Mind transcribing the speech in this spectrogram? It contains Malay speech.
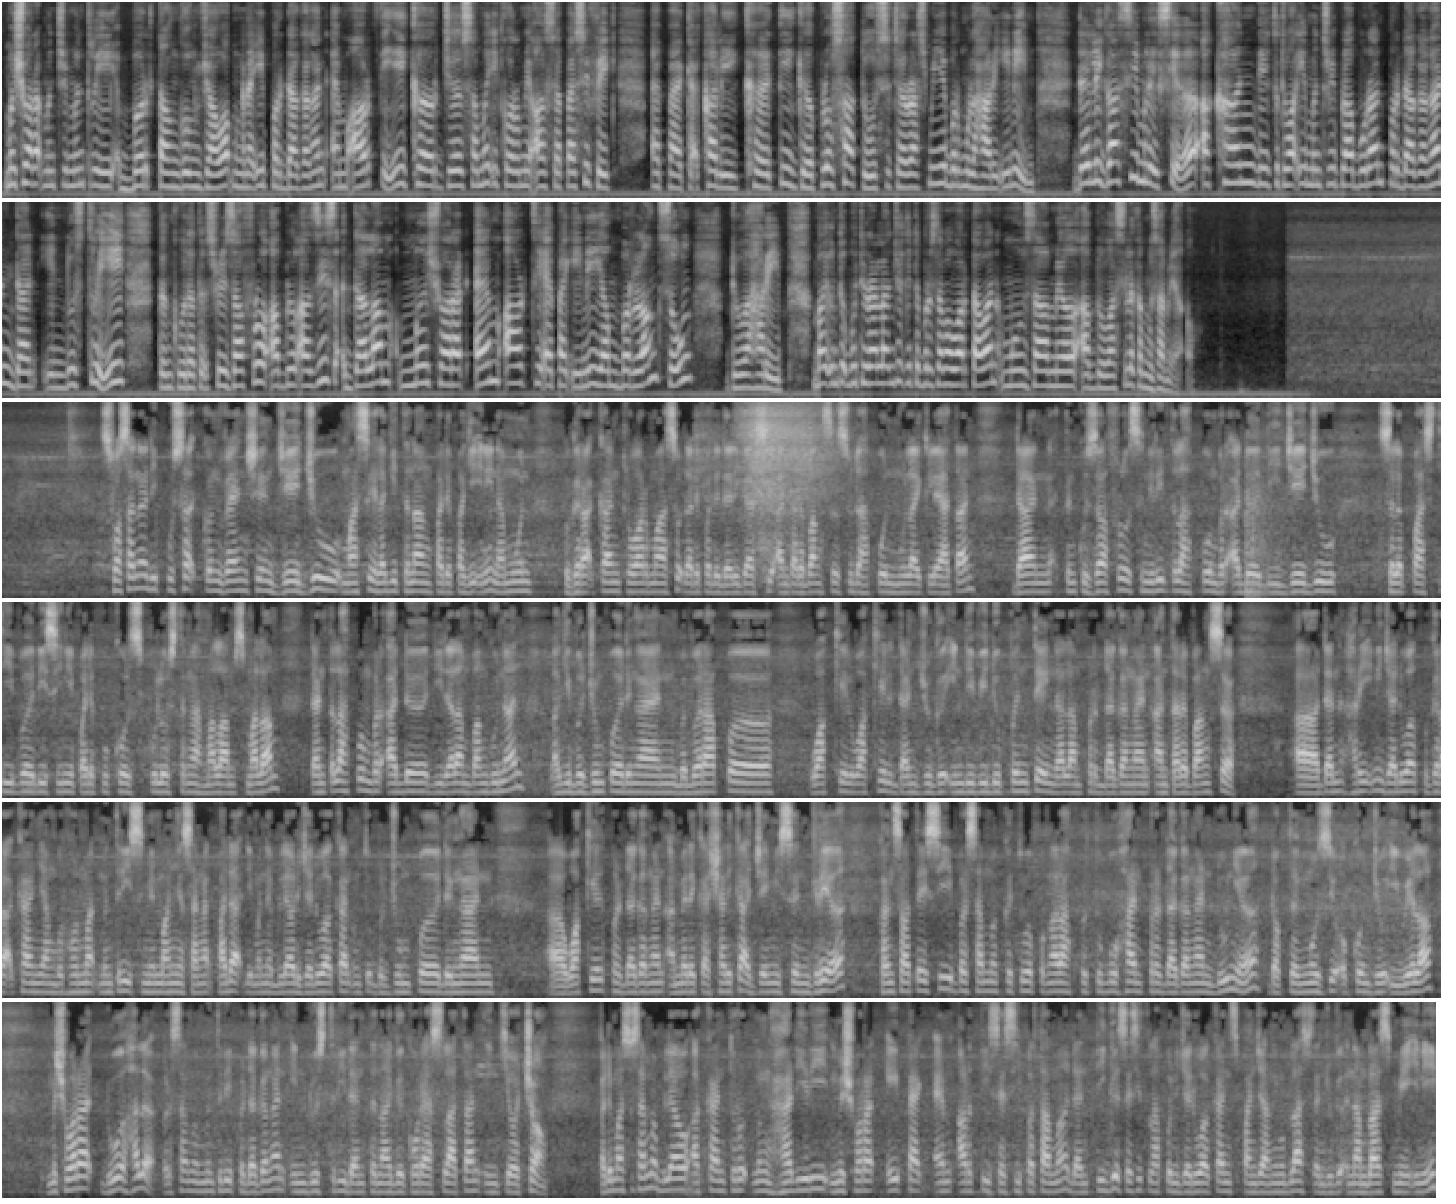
Mesyuarat Menteri-Menteri bertanggungjawab mengenai perdagangan MRT Kerjasama Ekonomi Asia Pasifik APEC kali ke-31 secara rasminya bermula hari ini. Delegasi Malaysia akan diketuai Menteri Pelaburan Perdagangan dan Industri Tengku Datuk Seri Zafrul Abdul Aziz dalam mesyuarat MRT APEC ini yang berlangsung dua hari. Baik untuk butiran lanjut kita bersama wartawan Muzamil Abdullah. Silakan Muzamil. Suasana di pusat konvensyen Jeju masih lagi tenang pada pagi ini namun pergerakan keluar masuk daripada delegasi antarabangsa sudah pun mulai kelihatan dan Tengku Zafrul sendiri telah pun berada di Jeju selepas tiba di sini pada pukul 10.30 malam semalam dan telah pun berada di dalam bangunan bagi berjumpa dengan beberapa wakil-wakil dan juga individu penting dalam perdagangan antarabangsa. Uh, dan hari ini jadual pergerakan yang berhormat menteri sememangnya sangat padat di mana beliau dijadualkan untuk berjumpa dengan uh, wakil perdagangan Amerika Syarikat Jamieson Greer konsultasi bersama ketua pengarah pertubuhan perdagangan dunia Dr Ngozio Okonjo-Iweala mesyuarat dua hala bersama menteri perdagangan industri dan tenaga Korea Selatan In Kyo Chong pada masa sama beliau akan turut menghadiri mesyuarat APEC MRT sesi pertama dan tiga sesi telah pun dijadualkan sepanjang 15 dan juga 16 Mei ini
